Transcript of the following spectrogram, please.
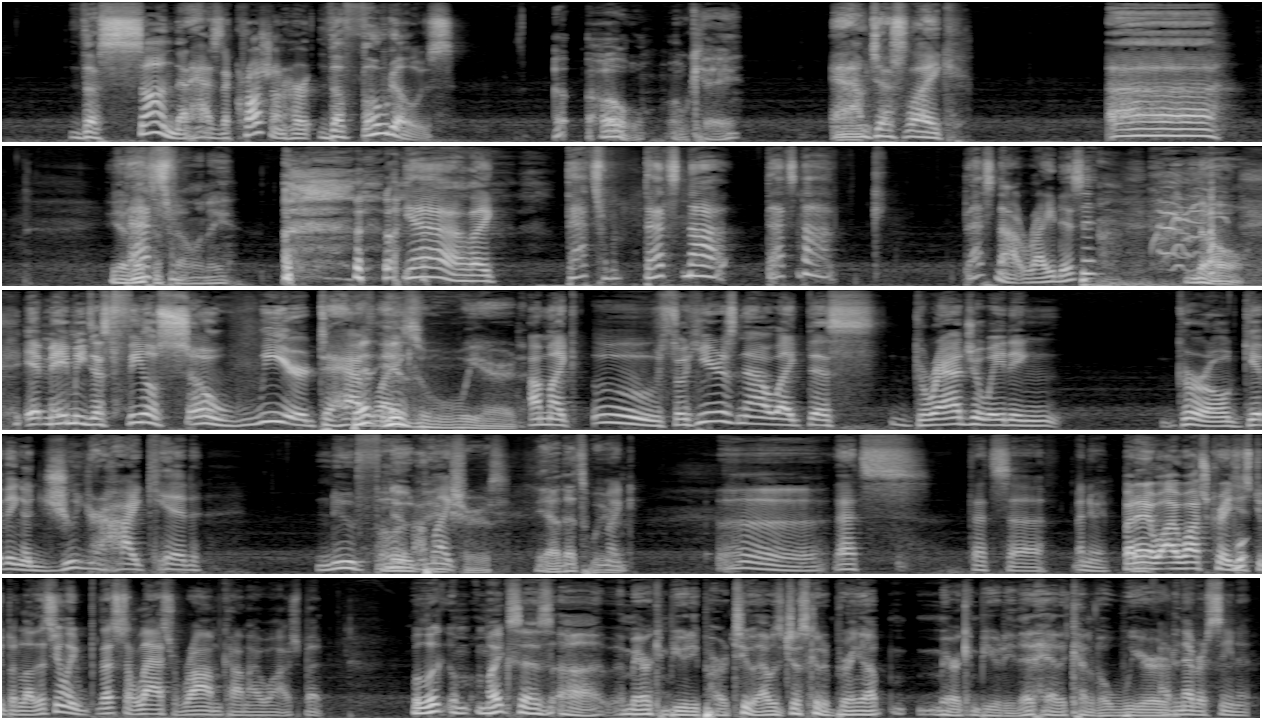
the son that has the crush on her the photos. Oh, okay. And I'm just like, uh Yeah, that's, That's- a felony. yeah, like that's that's not that's not that's not right, is it? No, It made me just feel so weird to have that like is weird. I'm like, ooh, so here's now like this graduating girl giving a junior high kid nude photo. Nude I'm like, pictures. yeah, that's weird. I'm like, that's that's uh anyway. But anyway, I watched Crazy Stupid Love. That's the only that's the last rom com I watched. But well, look, um, Mike says uh, American Beauty Part Two. I was just going to bring up American Beauty. That had a kind of a weird. I've never seen it.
